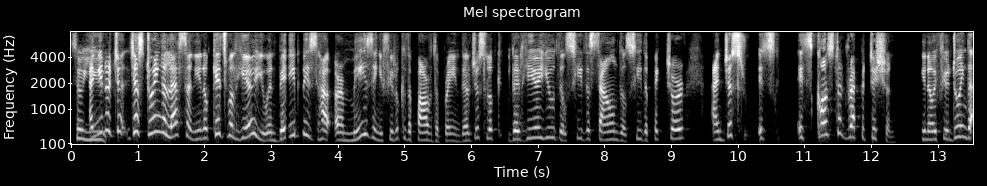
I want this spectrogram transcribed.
So you and you know, ju- just doing a lesson, you know, kids will hear you, and babies ha- are amazing. If you look at the power of the brain, they'll just look, they'll hear you, they'll see the sound, they'll see the picture, and just it's it's constant repetition. You know, if you're doing the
